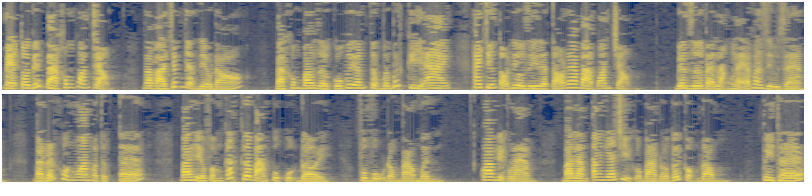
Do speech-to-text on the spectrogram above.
mẹ tôi biết bà không quan trọng, và bà chấp nhận điều đó. Bà không bao giờ cố gây ấn tượng với bất kỳ ai, hay chứng tỏ điều gì để tỏ ra bà quan trọng. Bên dưới vẻ lặng lẽ và dịu dàng, bà rất khôn ngoan và thực tế. Bà hiểu phẩm cách cơ bản của cuộc đời, phục vụ đồng bào mình. Qua việc làm, bà làm tăng giá trị của bà đối với cộng đồng. Vì thế,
